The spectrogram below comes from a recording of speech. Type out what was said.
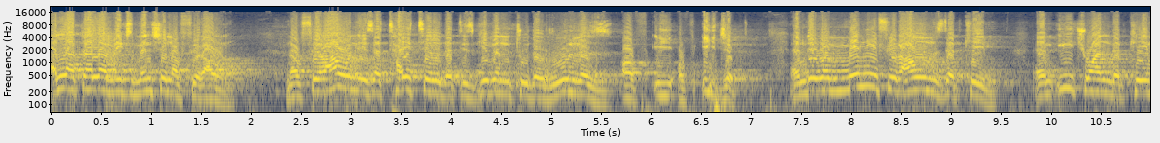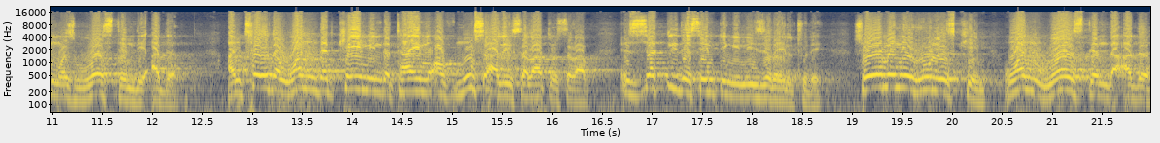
Allah Ta'ala makes mention of Firaun now Firaun is a title that is given to the rulers of, e of Egypt. And there were many Firauns that came. And each one that came was worse than the other. Until the one that came in the time of Musa alayhi salatu wasalam. Exactly the same thing in Israel today. So many rulers came, one worse than the other.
